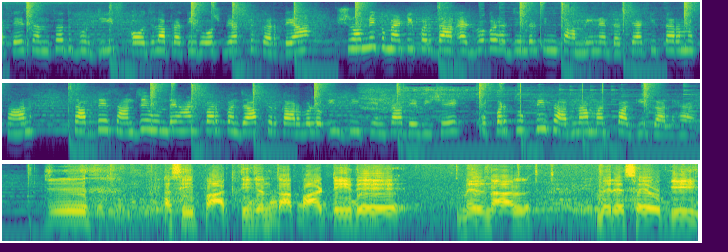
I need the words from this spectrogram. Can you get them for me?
ਅਤੇ ਸੰਸਦ ਗੁਰਜੀਤ ਔਜਲਾ ਪ੍ਰਤੀ ਰੋਸ ਵਿਅਕਤ ਕਰਦਿਆਂ ਸ਼੍ਰੋਮਣੀ ਕਮੇਟੀ ਪ੍ਰਧਾਨ ਐਡਵੋਕੇਟ ਹਰਜਿੰਦਰ ਸਿੰਘ ਧਾਮੀ ਨੇ ਦੱਸਿਆ ਕਿ ਧਰਮ ਸਥਾਨ ਸਭ ਦੇ ਸਾਂਝੇ ਹੁੰਦੇ ਹਨ, ਪਰ ਪੰਜਾਬ ਸਰਕਾਰ ਵੱਲੋਂ ਇਸ ਦੀ ਚਿੰਤਾ ਦੇ ਵਿਸ਼ੇ ਉੱਪਰ ਚੁੱਪੀ ਸਾਧਨਾ ਮੰਦਭਾਗੀ ਗੱਲ ਹੈ। ਅੱਜ ਅਸੀਂ ਭਾਰਤੀ ਜਨਤਾ ਪਾਰਟੀ ਦੇ ਮੇਰੇ ਨਾਲ ਮੇਰੇ ਸਹਿਯੋਗੀ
